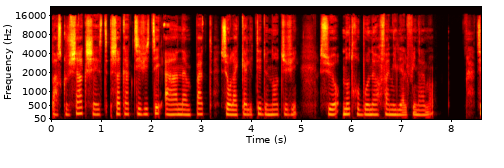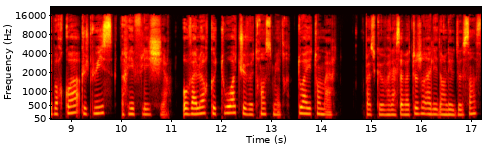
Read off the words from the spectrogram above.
parce que chaque geste, chaque activité a un impact sur la qualité de notre vie, sur notre bonheur familial finalement. C'est pourquoi que tu puisses réfléchir aux valeurs que toi tu veux transmettre, toi et ton mari. Parce que voilà, ça va toujours aller dans les deux sens.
